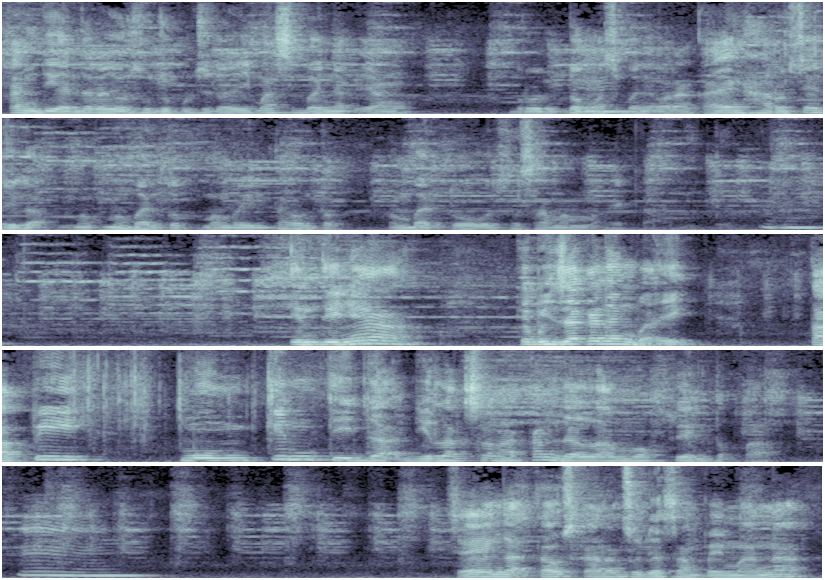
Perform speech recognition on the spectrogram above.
kan di antara 270 juta ini masih banyak yang beruntung Hmm. masih banyak orang kaya yang harusnya juga mem- membantu pemerintah untuk membantu sesama mereka gitu. Mhm. intinya kebijakan yang baik tapi mungkin tidak dilaksanakan dalam waktu yang tepat. Hmm. saya nggak tahu sekarang sudah sampai mana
